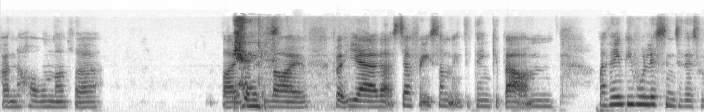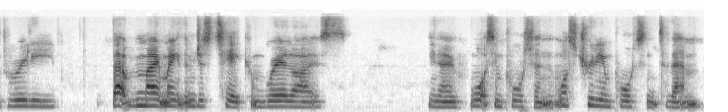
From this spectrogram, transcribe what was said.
a whole nother like yes. live. But yeah, that's definitely something to think about. And I think people listening to this would really that might make them just tick and realize, you know, what's important, what's truly important to them.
